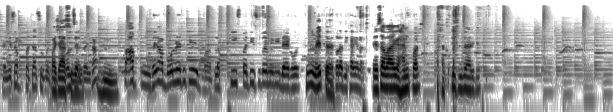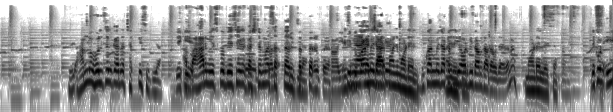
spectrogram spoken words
अच्छा ये सब 50 रुपए पचास होलसेल रुपये प्राइस ना हम्म तो आप भैया आप बोल रहे थे कि मतलब 30 35 रुपए में भी बैग हो हम्म, यही तो है। थोड़ा दिखाइए ना ये सब आएगा हैंड पर्स छत्तीस रुपये के हम लोग होलसेल कर रहे छत्तीस रुपया अब देखिए बाहर में इसको बेचेगा तो कस्टमर वाला- सत्तर रुपया सत्तर रुपए हाँ ये फिर इसमें दुकान आएगा में चार जाके पांच मॉडल दुकान में जाकर अरे तो ये देखिए। और भी दाम ज्यादा हो जाएगा ना मॉडल है सब দেখুন এই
